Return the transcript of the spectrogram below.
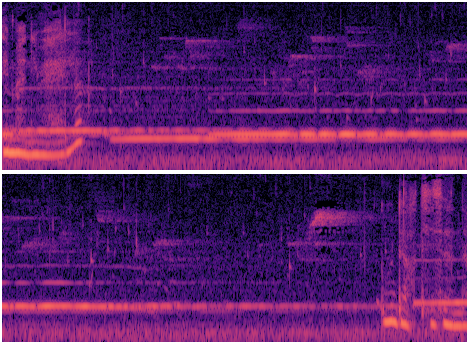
manuelle. ou d'artisanat.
